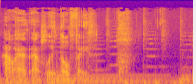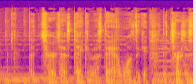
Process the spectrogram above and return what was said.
how it has absolutely no faith. The church has taken a stand once again. The church has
